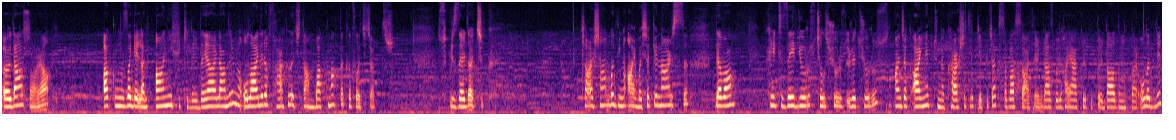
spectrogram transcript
öğleden sonra aklınıza gelen ani fikirleri değerlendirin ve olaylara farklı açıdan bakmak da kafa açacaktır. Sürprizleri de açık. Çarşamba günü Ay Başak enerjisi devam kritize ediyoruz, çalışıyoruz, üretiyoruz. Ancak Ay Neptün'e karşıtlık yapacak. Sabah saatleri biraz böyle hayal kırıklıkları, dalgınlıklar olabilir.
